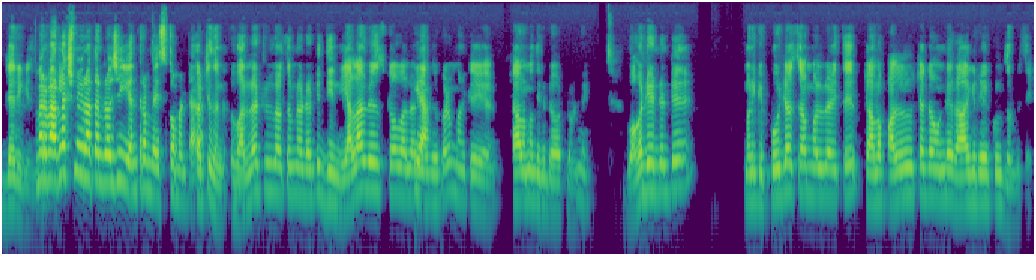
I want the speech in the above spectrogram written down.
జరిగింది. మరి వరలక్ష్మి వ్రతం రోజు ఈ యంత్రం వేసుకోమంటారు? ఖచ్చితంగా. వరలక్ష్మి వ్రతం అంటే దీన్ని ఎలా వేసుకోవాలి అనేది కూడా మనకి చాలా మందికి డౌట్లు ఉంటాయి. ఒకటి ఏంటంటే మనకి పూజా సామాన్లు అయితే చాలా పల్చగా ఉండే రాగి రేకులు దొరుకుతాయి.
